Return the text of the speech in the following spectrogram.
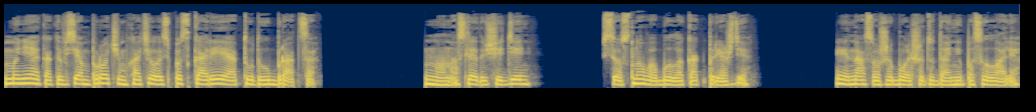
Мне, как и всем прочим, хотелось поскорее оттуда убраться. Но на следующий день все снова было как прежде. И нас уже больше туда не посылали.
